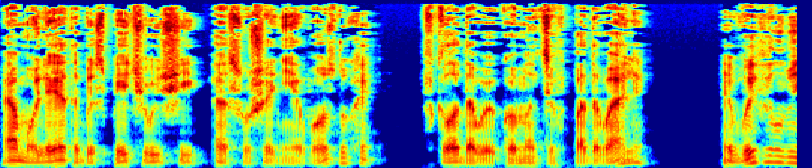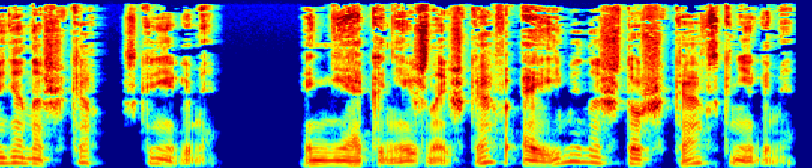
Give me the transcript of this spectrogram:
Амулет, обеспечивающий осушение воздуха в кладовой комнате в подвале, вывел меня на шкаф с книгами. Не книжный шкаф, а именно что шкаф с книгами.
